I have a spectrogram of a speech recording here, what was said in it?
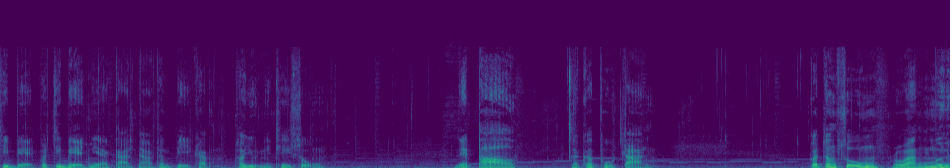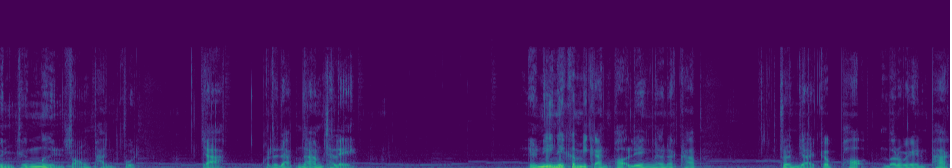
ทิเบตเพราะทิเบตนี่อากาศหนาวทั้งปีครับเขาอยู่ในที่สูงในปาลแล้วก็ภูตาน ก็ต้องสูงระหว่างหมื่นถึงหมื่นสองพันฟุต จากระดับน้ำทะเลเดี๋ยวนี้เนี่ยก็มีการเพาะเลี้ยงแล้วนะครับ ส่วนใหญ่ก็เพาะบริเวณภาค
